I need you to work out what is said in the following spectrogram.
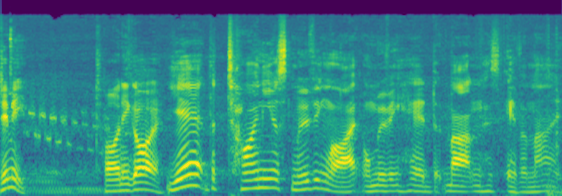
Jimmy, tiny guy. Yeah, the tiniest moving light or moving head that Martin has ever made.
